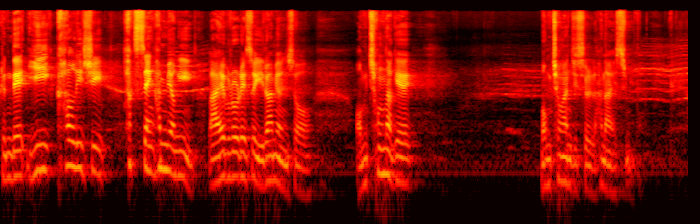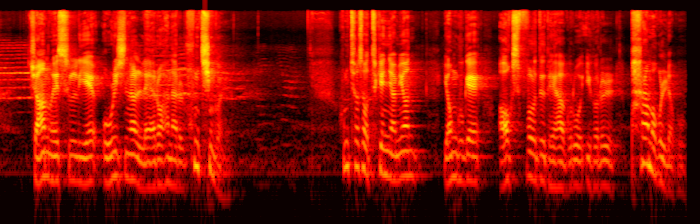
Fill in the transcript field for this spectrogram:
그런데 이 칼리지 학생 한 명이 library에서 일하면서 엄청나게 멍청한 짓을 하나 했습니다. 존 웨슬리의 original letter 하나를 훔친 거예요. 훔쳐서 어떻게 했냐면 영국의 옥스퍼드 대학으로 이거를 팔아먹으려고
